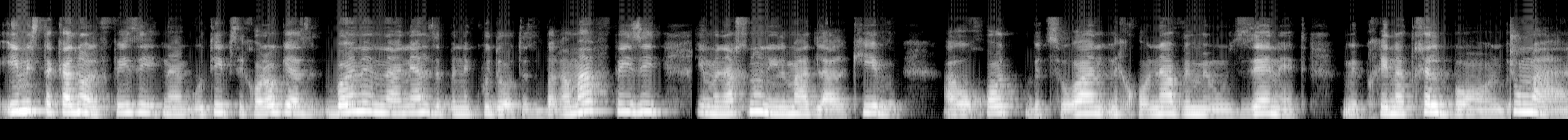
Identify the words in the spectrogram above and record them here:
אם הסתכלנו על פיזי, התנהגותי, פסיכולוגיה, אז בואי נענה על זה בנקודות. אז ברמה הפיזית, אם אנחנו נלמד להרכיב ארוחות בצורה נכונה ומאוזנת מבחינת חלבון, שומן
